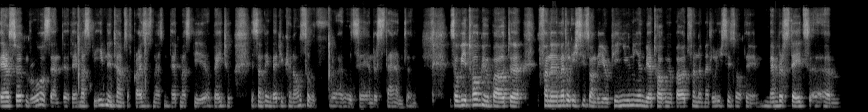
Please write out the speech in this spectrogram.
there are certain rules and uh, they must be, even in times of crisis, that must be obeyed to, is something that you can also, I would say, understand. And so we are talking about uh, fundamental issues on the European Union. We are talking about fundamental issues of the member states. Uh, um,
